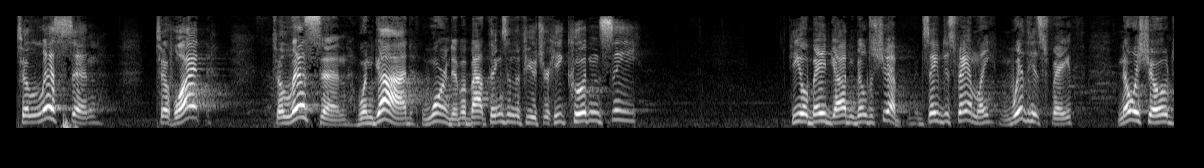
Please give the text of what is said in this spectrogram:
to listen to what? to listen when God warned him about things in the future he couldn't see. He obeyed God and built a ship. It saved his family. With his faith, Noah showed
